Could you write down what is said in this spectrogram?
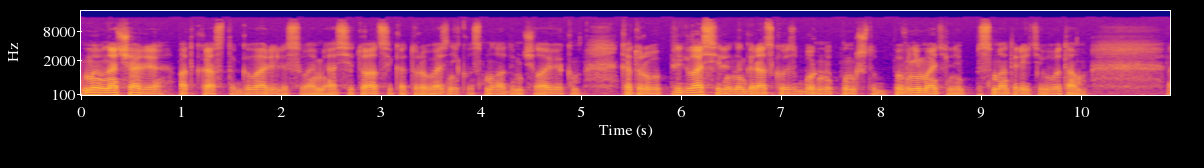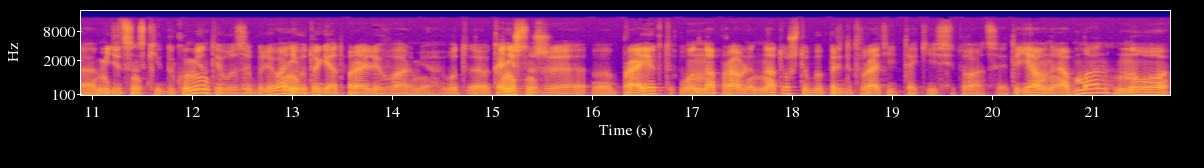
мы в начале подкаста говорили с вами о ситуации, которая возникла с молодым человеком, которого пригласили на городской сборный пункт, чтобы повнимательнее посмотреть его там медицинские документы его заболеваний в итоге отправили в армию. Вот, э, конечно же, э, проект, он направлен на то, чтобы предотвратить такие ситуации. Это явный обман, но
